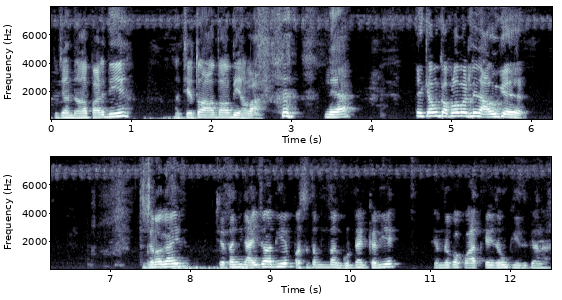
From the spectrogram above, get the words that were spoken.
પૂજા દવા પાડી દઈએ. અને તો આવ પાવા બે હવા. ને આ એ કે હું કપડાં બદલીને આવું કે. તો ચલો ગાય ચેતનજીને આવી જવા દઈએ પછી તમને ગુડ નાઇટ કરીએ. એમને કોઈક વાત કહી દઉં કીધું પહેલાં.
